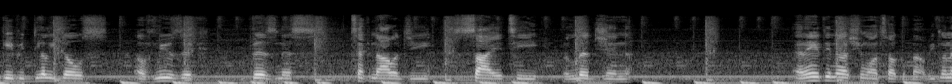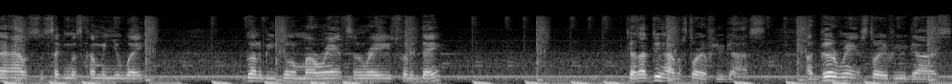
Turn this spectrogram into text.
give you daily dose of music, business, technology, society, religion, and anything else you want to talk about. We're gonna have some segments coming your way going to be doing my rants and raves for the day. Because I do have a story for you guys. A good rant story for you guys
